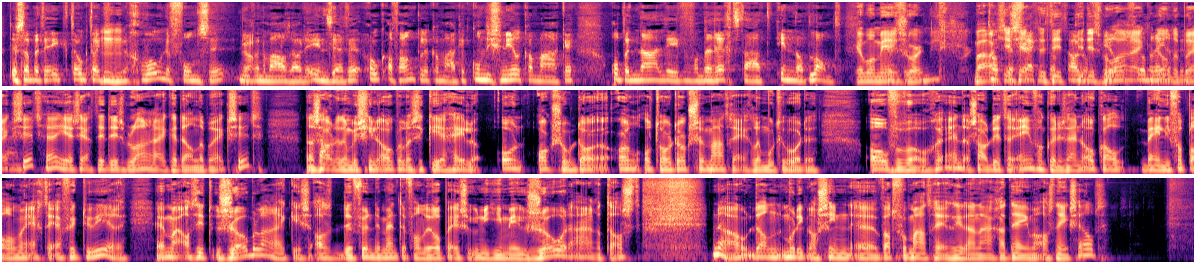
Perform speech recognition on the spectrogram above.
Dus dat betekent ook dat je -hmm. de gewone fondsen, die ja. we normaal zouden inzetten, ook afhankelijker maken, conditioneel kan maken op het naleven van de rechtsstaat in dat land. Helemaal mee eens dus, hoor. Maar als je zegt dat dit, dit is belangrijker dan de brexit, hè, je zegt dit is belangrijker dan de brexit, dan zouden er misschien ook wel eens een keer hele onorthodoxe maatregelen moeten worden overwogen. En daar zou dit er één van kunnen zijn, ook al ben je niet van plan om echt te effectueren. Maar als dit zo belangrijk is, als de fundamenten van de Europese Unie hiermee zo worden aangetast, nou, dan moet ik nog zien uh, wat voor maatregelen je daarna gaat nemen als niks helpt.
